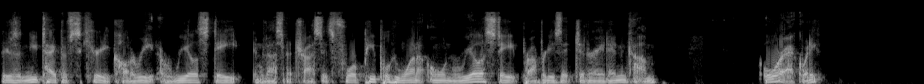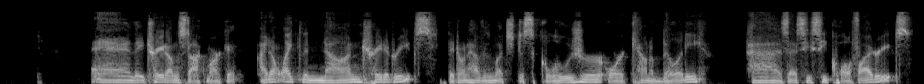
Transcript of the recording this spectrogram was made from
there's a new type of security called a REIT, a real estate investment trust. It's for people who want to own real estate properties that generate income or equity. And they trade on the stock market. I don't like the non traded REITs. They don't have as much disclosure or accountability as SEC qualified REITs.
